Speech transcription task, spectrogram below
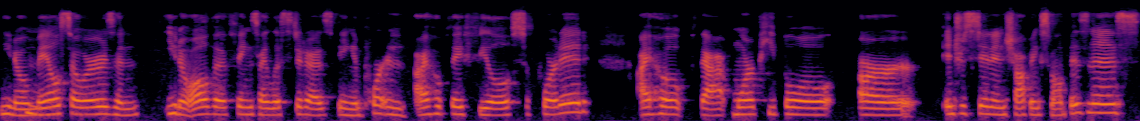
you know, mm-hmm. male sewers and you know all the things i listed as being important i hope they feel supported. I hope that more people are interested in shopping small business.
